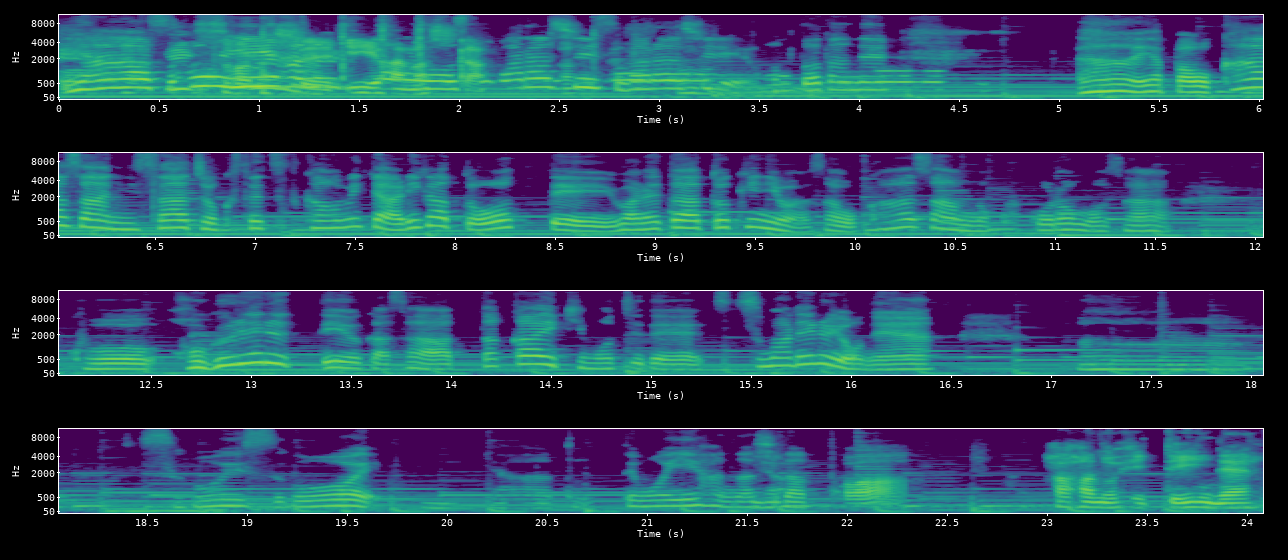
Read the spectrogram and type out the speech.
いやーすごいいい話。だよいい話だ。素晴らしい素晴らしい。本当だね。うん、やっぱお母さんにさ直接顔見てありがとうって言われた時にはさお母さんの心もさこうほぐれるっていうかさあったかい気持ちで包まれるよね。うんすごいすごい。いやーとっってもいい話だったわ。母の日っていいね。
